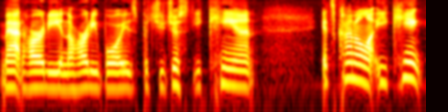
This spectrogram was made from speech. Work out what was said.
Matt Hardy and the Hardy Boys, but you just you can't. It's kind of like you can't.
